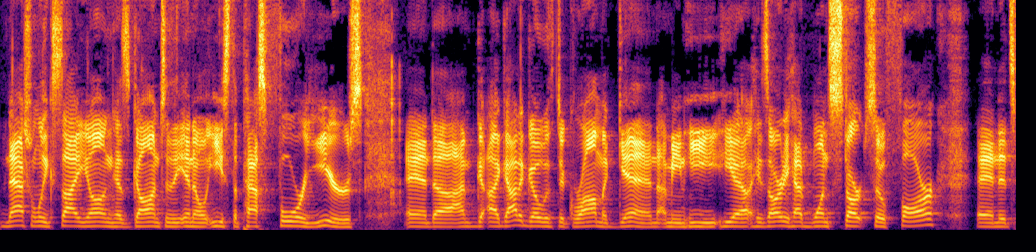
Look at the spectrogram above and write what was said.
National League Cy Young has gone to the NL East the past four years, and uh, I'm I got to go with Degrom again. I mean, he he uh, he's already had one start so far, and it's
